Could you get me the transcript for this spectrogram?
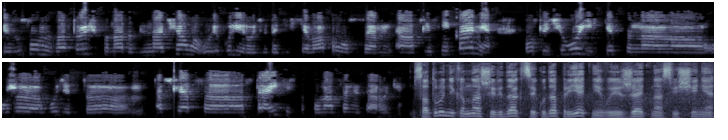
безусловно, застройщику надо для начала урегулировать вот эти все вопросы а, с лесниками, после чего, естественно, уже будет э, осуществляться строительство полноценной дороги. Сотрудникам нашей редакции куда приятнее выезжать на освещение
